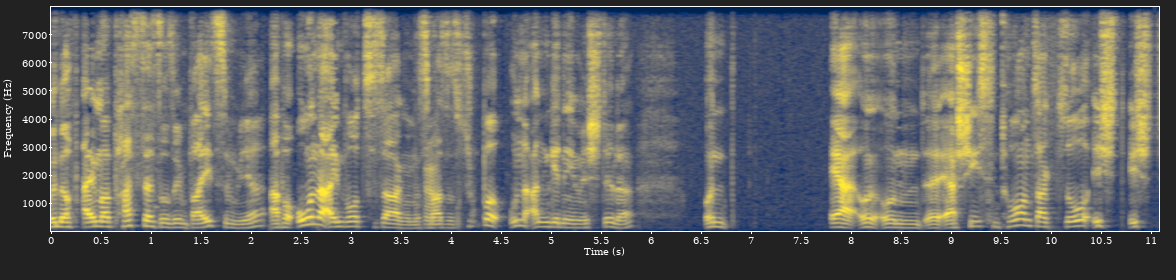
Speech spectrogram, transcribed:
Und auf einmal passt er so den Ball zu mir, aber ohne ein Wort zu sagen. Und es Ja. war so super unangenehme Stille. Und er und, und äh, er schießt ein Tor und sagt so, ich ich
